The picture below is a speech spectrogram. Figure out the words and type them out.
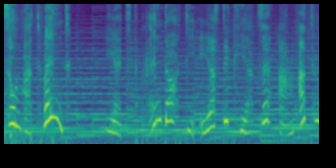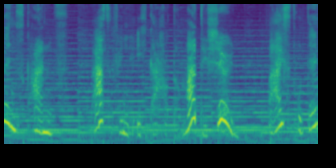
Zum Advent. Jetzt brennt doch die erste Kerze am Adventskranz. Das finde ich gar automatisch schön. Weißt du denn,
